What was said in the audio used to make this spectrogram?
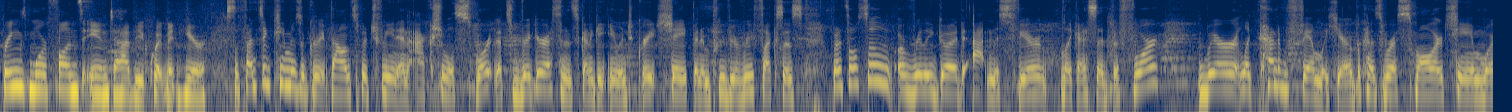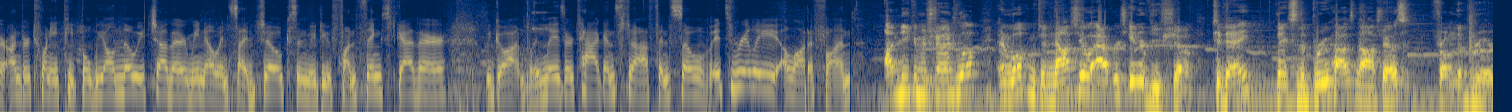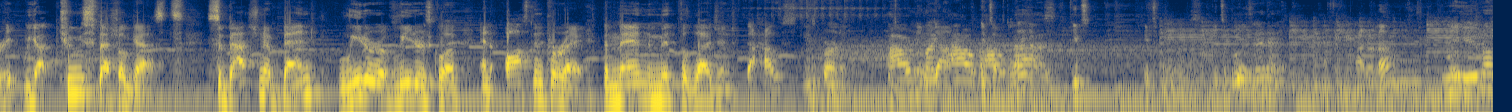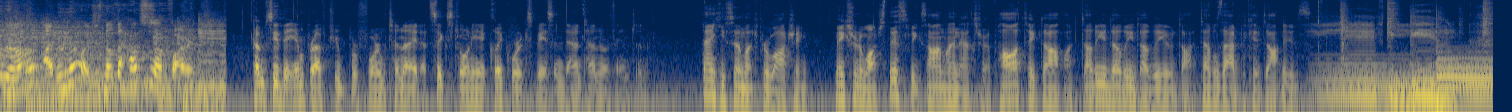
brings more funds in to have the equipment here. So the fencing team is a great balance between an actual sport that's rigorous and it's going to get you into great shape and improve your reflexes, but it's also a really good atmosphere. Like I said before, we're like kind of a family here because we're a smaller team. We're under 20 people. We all know each other. We know inside jokes and we do fun things together. We go out and play laser tag and stuff, and so it's really a lot of fun. I'm Nico Mistrangelo, and welcome to Nacho Average Interview Show. Today, thanks to the Brewhouse Nachos from the brewery, we got two special guests. Sebastian Bend, leader of Leaders Club, and Austin Pere, the man, the myth, the legend. The house is burning. It's How- burning like down. how- it's how a blaze. bad? It's it's it's a blaze. Who's in it? I don't know. You don't know? I don't know. I just know the house is on fire. Come see the improv troupe perform tonight at 620 at Click Workspace in downtown Northampton. Thank you so much for watching. Make sure to watch this week's online extra, Paula Ticked Off, on www.devilsadvocate.news.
